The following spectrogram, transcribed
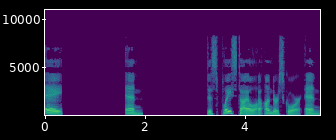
a n display style underscore n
